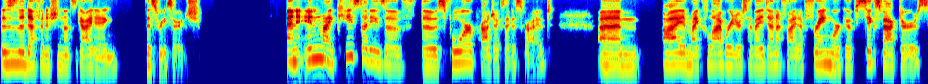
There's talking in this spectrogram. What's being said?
This is the definition that's guiding this research. And in my case studies of those four projects I described, um, I and my collaborators have identified a framework of six factors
